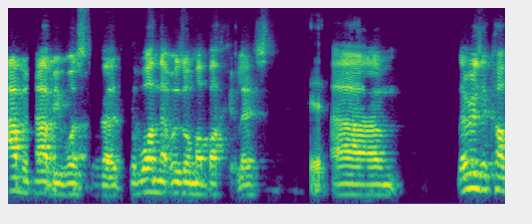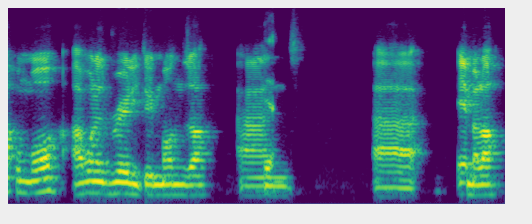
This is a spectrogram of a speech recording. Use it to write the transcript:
Abu Dhabi was the, the one that was on my bucket list. Yeah. Um, there is a couple more. I want to really do Monza and yeah. uh, Imola.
